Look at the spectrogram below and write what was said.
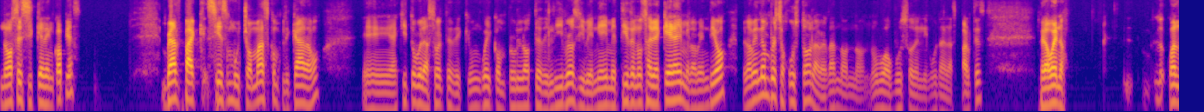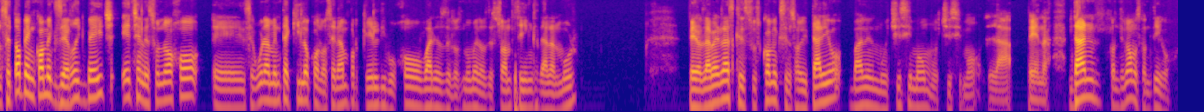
No sé si queden copias. Brad Pack sí es mucho más complicado. Eh, aquí tuve la suerte de que un güey compró un lote de libros y venía ahí metido, no sabía qué era y me lo vendió. Me lo vendió a un precio justo, la verdad, no, no, no hubo abuso de ninguna de las partes. Pero bueno, cuando se topen cómics de Rick Bates, échenles un ojo. Eh, seguramente aquí lo conocerán porque él dibujó varios de los números de Swamp Thing de Alan Moore. Pero la verdad es que sus cómics en solitario valen muchísimo, muchísimo la pena. Dan, continuamos contigo.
